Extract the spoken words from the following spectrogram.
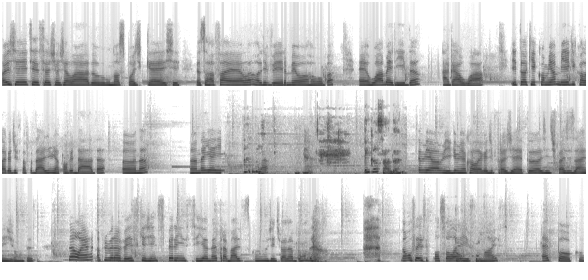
Oi, gente, esse é o Chá Gelado, o nosso podcast. Eu sou Rafaela Oliveira, meu arroba é Rua Merida, H-U-A. E tô aqui com minha amiga e colega de faculdade, minha convidada, Ana. Ana, e aí? Tá? Bem cansada. É minha amiga e minha colega de projeto, a gente faz design juntas. Não é a primeira vez que a gente experiencia, né, trabalhos com gente vagabunda. Não sei se posso falar pouco. isso, mas é pouco.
